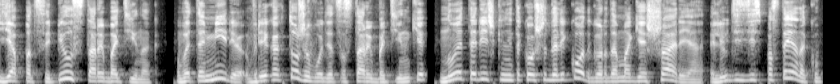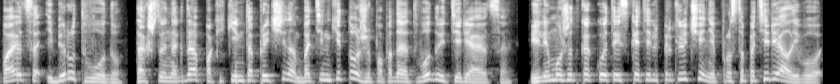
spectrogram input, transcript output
Я подцепил старый ботинок. В этом мире в реках тоже водятся старые ботинки, но эта речка не такой уж и далеко от города Магия Шария. Люди здесь постоянно купаются и берут воду, так что иногда по каким-то причинам ботинки тоже попадают в воду и теряются. Или может какой-то искатель приключений просто потерял его,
